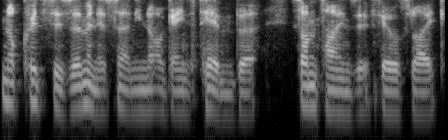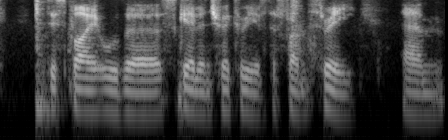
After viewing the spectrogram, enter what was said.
not criticism, and it's certainly not against him, but sometimes it feels like, despite all the skill and trickery of the front three, um,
